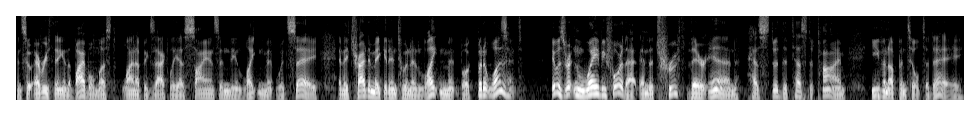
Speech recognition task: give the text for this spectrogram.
and so everything in the Bible must line up exactly as science and the Enlightenment would say. And they tried to make it into an Enlightenment book, but it wasn't. It was written way before that, and the truth therein has stood the test of time even up until today.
